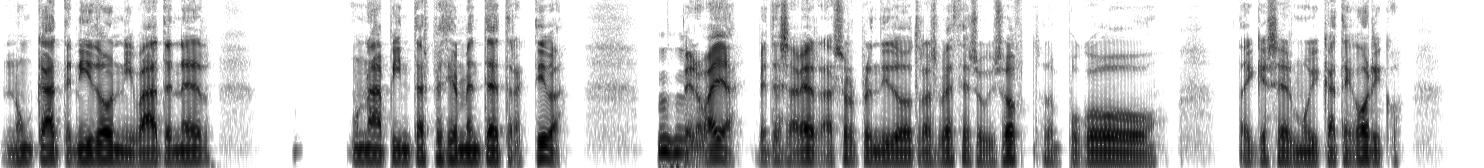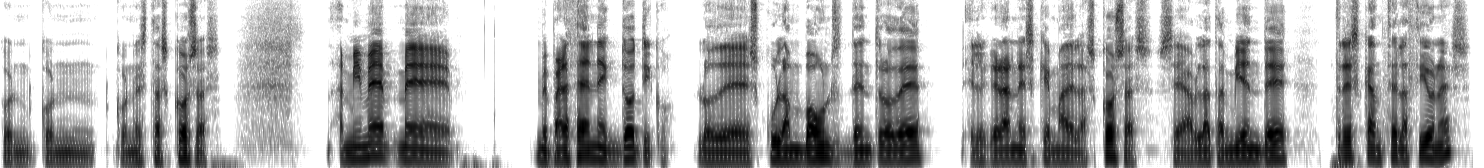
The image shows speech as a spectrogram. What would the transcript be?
nunca ha tenido ni va a tener una pinta especialmente atractiva. Uh -huh. Pero vaya, vete a saber, ha sorprendido otras veces Ubisoft. Tampoco hay que ser muy categórico con, con, con estas cosas. A mí me, me, me, parece anecdótico lo de Skull and Bones dentro de el gran esquema de las cosas. Se habla también de tres cancelaciones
